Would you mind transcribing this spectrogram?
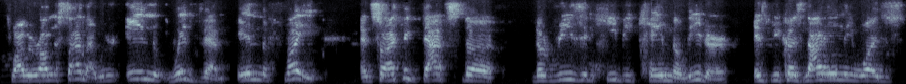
That's why we were on the sideline. We were in with them in the fight. And so I think that's the the reason he became the leader is because not only was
